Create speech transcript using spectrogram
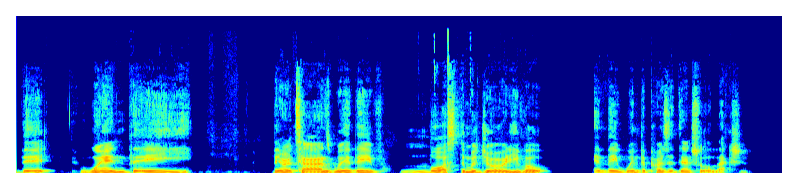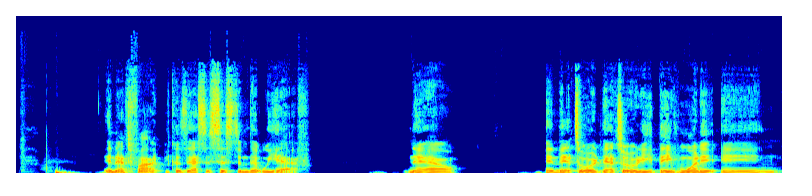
that when they there are times where they've lost the majority vote and they win the presidential election. And that's fine because that's the system that we have. Now, and that's already that's already they've won it in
